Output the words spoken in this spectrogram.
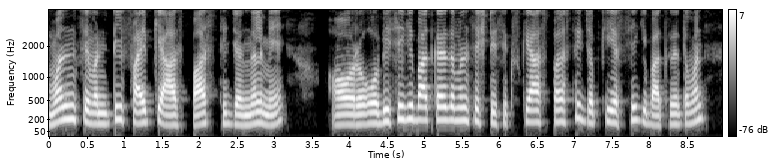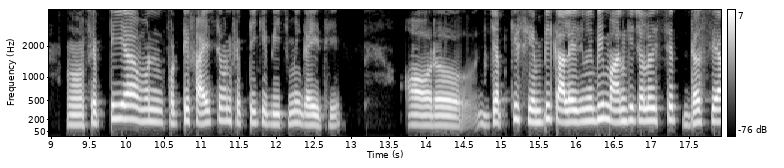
175 के आसपास थी जनरल में, और ओबीसी की बात करें तो 166 के आसपास थी, जबकि एससी की बात करें तो वन फिफ्टी या वन फोर्टी फाइव से वन फिफ्टी के बीच में गई थी। और जबकि सीएमपी कॉलेज में भी मान के चलो इससे दस या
